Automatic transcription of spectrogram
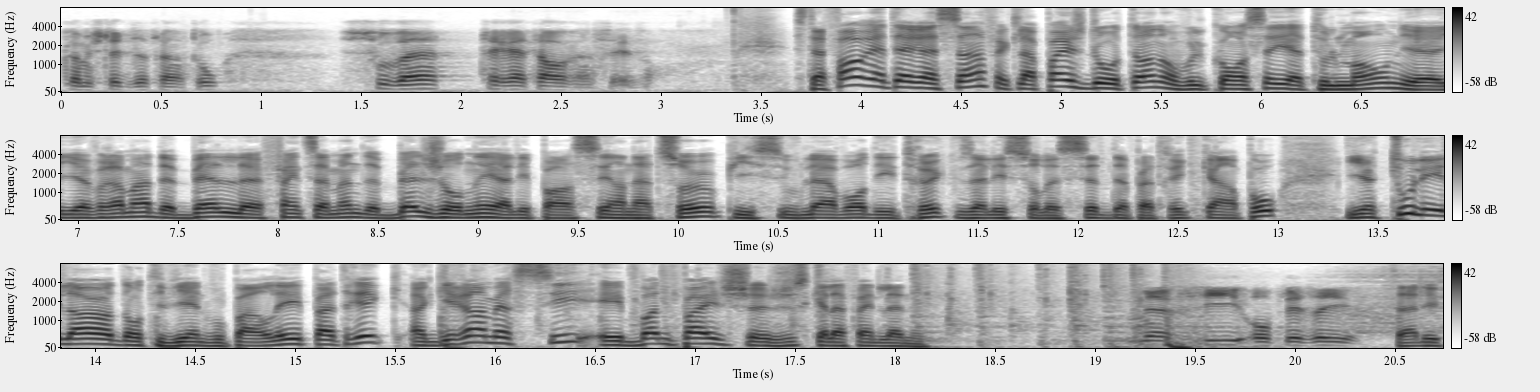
comme je te disais tantôt, souvent très tard en saison. C'était fort intéressant. Fait que la pêche d'automne, on vous le conseille à tout le monde. Il y a, il y a vraiment de belles fins de semaine, de belles journées à aller passer en nature. Puis si vous voulez avoir des trucs, vous allez sur le site de Patrick Campo. Il y a tous les leurres dont il vient de vous parler. Patrick, un grand merci et bonne pêche jusqu'à la fin de l'année. Merci, au plaisir. Salut.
